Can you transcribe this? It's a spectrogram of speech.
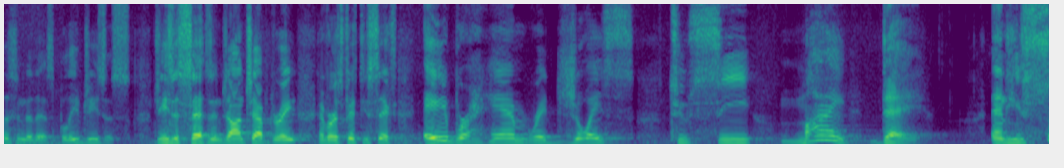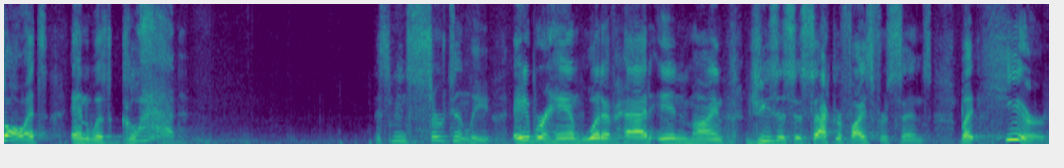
Listen to this. Believe Jesus. Jesus says in John chapter 8 and verse 56 Abraham rejoiced to see my day, and he saw it and was glad. This means certainly Abraham would have had in mind Jesus' sacrifice for sins. But here,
